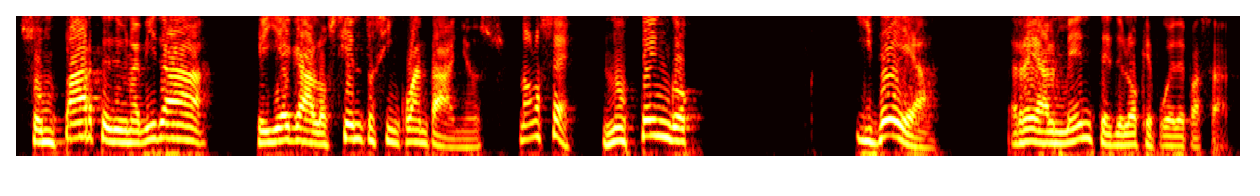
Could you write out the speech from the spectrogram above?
son parte de una vida que llega a los 150 años. No lo sé. No tengo idea realmente de lo que puede pasar.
